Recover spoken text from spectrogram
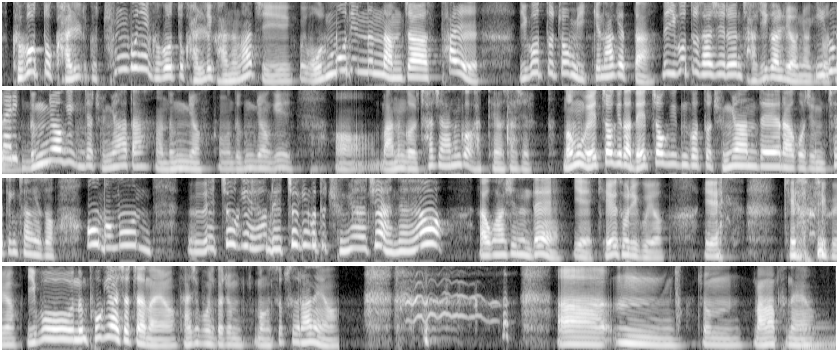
그것도 관리 그 충분히 그것도 관리 가능하지 옷 못 입는 남자 스타일 이것도 좀 있긴 하겠다 근데 이것도 사실은 자기 관리 영역이거든 능력이 굉장히 중요하다 어, 능력 어, 능력이 어, 많은 걸 차지하는 것 같아요 사실 너무 외적이다 내적인 것도 중요한데라고 지금 채팅창에서 어 너무 외적이에요? 내적인 것도 중요하지 않아요? 라고 하시는데 예 개소리고요. 예 개소리고요. 이분은 포기하셨잖아요. 다시 보니까 좀 뭔가 씁쓸하네요. 아, 음, 좀 마음 아프네요.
